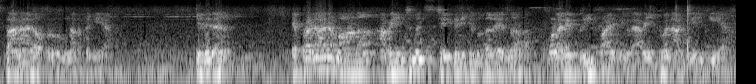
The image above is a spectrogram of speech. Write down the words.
സ്ഥാനാരോഹണവും നടത്തുകയാണ്. ഇതിന് എപ്രകാരമാണ് അറേഞ്ച്മെന്റ്സ് ചെയ്തിരിക്കുന്നത് എന്ന് വളരെ ബ്രീഫായി നിങ്ങളെ അറിയിക്കുവാൻ ആഗ്രഹിക്കുകയാണ്.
